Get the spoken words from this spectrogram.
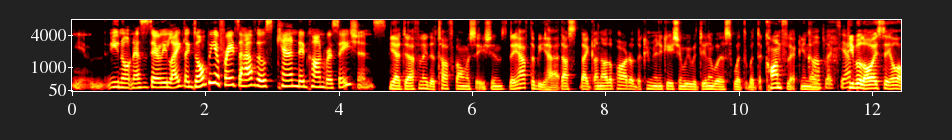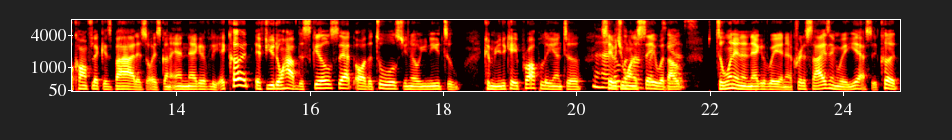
you, don't necessarily like? Like, don't be afraid to have those candid conversations. Yeah, definitely. The tough conversations they have to be had. That's like another part of the communication we were dealing with with with the conflict. You know, Conflict, yeah. people always say, "Oh, conflict is bad. It's always going to end negatively." It could if you don't have the skill set or the tools. You know, you need to communicate properly and to say what you want to say without yes. Doing it in a negative way and a criticizing way. Yes, it could,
